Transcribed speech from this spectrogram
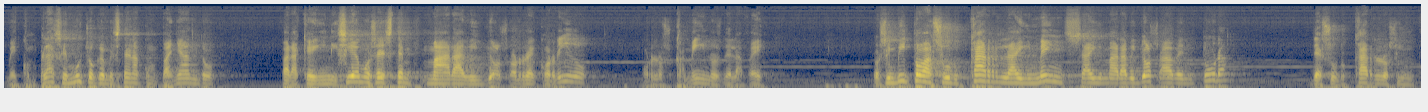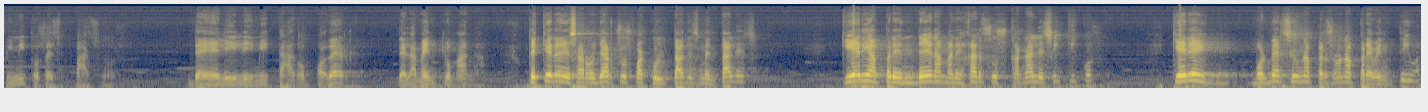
Me complace mucho que me estén acompañando para que iniciemos este maravilloso recorrido por los caminos de la fe. Los invito a surcar la inmensa y maravillosa aventura de surcar los infinitos espacios del ilimitado poder de la mente humana. ¿Usted quiere desarrollar sus facultades mentales? ¿Quiere aprender a manejar sus canales psíquicos? ¿Quiere volverse una persona preventiva?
